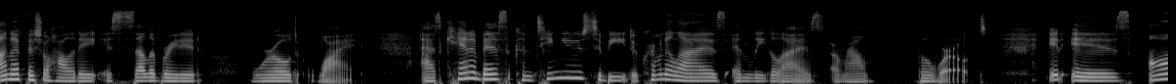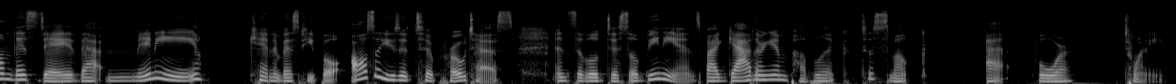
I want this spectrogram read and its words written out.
unofficial holiday is celebrated worldwide as cannabis continues to be decriminalized and legalized around the world. It is on this day that many cannabis people also use it to protest and civil disobedience by gathering in public to smoke at 420.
